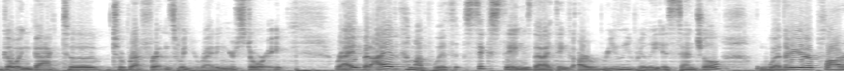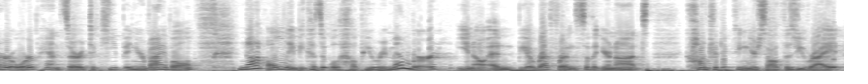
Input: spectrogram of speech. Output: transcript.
going back to, to reference when you're writing your story right? But I have come up with six things that I think are really, really essential, whether you're a plotter or a pantser, to keep in your Bible, not only because it will help you remember, you know, and be a reference so that you're not contradicting yourself as you write,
